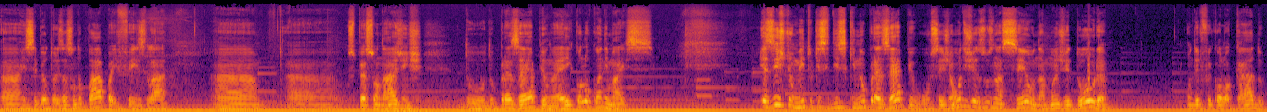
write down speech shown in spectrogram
ah, recebeu autorização do Papa e fez lá ah, ah, os personagens do, do presépio né, e colocou animais. Existe um mito que se diz que no presépio, ou seja, onde Jesus nasceu, na manjedoura, onde ele foi colocado,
